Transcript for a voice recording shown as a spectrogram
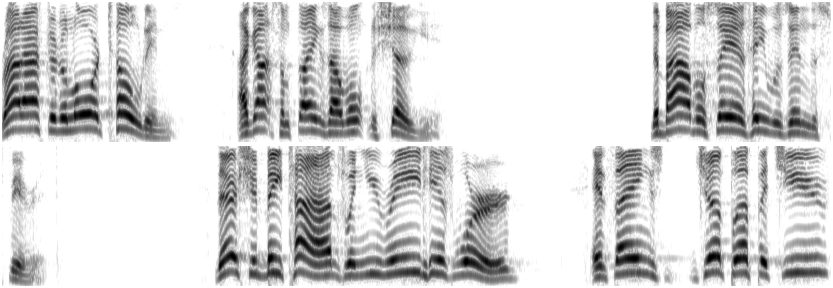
Right after the Lord told him, I got some things I want to show you. The Bible says he was in the Spirit. There should be times when you read His Word and things jump up at you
